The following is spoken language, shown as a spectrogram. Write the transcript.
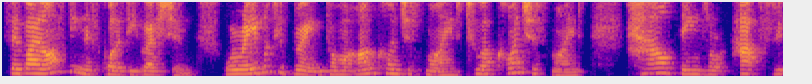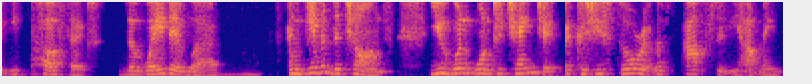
So, by asking this quality question, we're able to bring from our unconscious mind to our conscious mind how things were absolutely perfect the way they were and given the chance, you wouldn't want to change it because you saw it was absolutely happening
